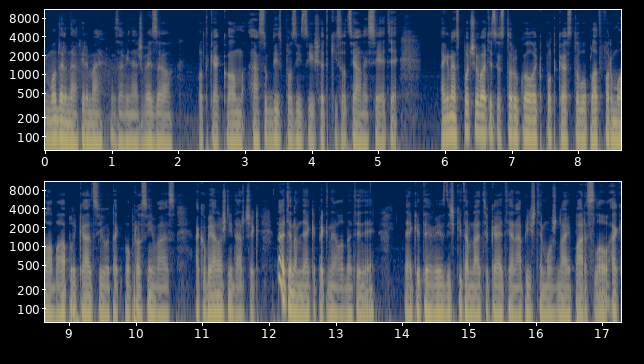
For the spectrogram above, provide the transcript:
moderná firma zavinačvzo.com a sú k dispozícii všetky sociálne siete. Ak nás počúvate cez ktorúkoľvek podcastovú platformu alebo aplikáciu, tak poprosím vás, ako vianočný darček, dajte nám nejaké pekné hodnotenie. Nejaké tie hviezdičky tam naťukajte a napíšte možno aj pár slov, ak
